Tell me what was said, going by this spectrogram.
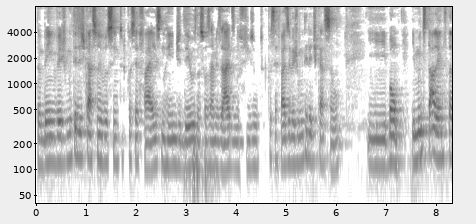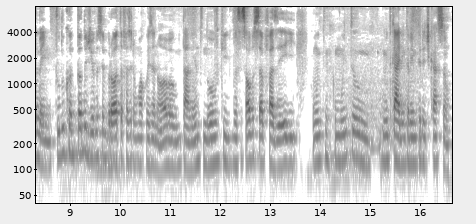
Também vejo muita dedicação em você, em tudo que você faz, no reino de Deus, nas suas amizades, no físico, tudo que você faz, eu vejo muita dedicação. E, bom, e muito talento também. Tudo todo dia você brota fazendo alguma coisa nova, um talento novo que você só você sabe fazer e com muito, com muito, muito carinho também, muita dedicação.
